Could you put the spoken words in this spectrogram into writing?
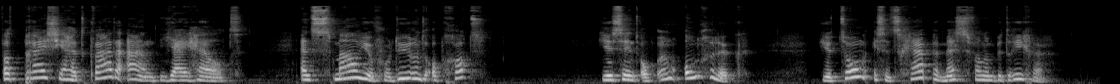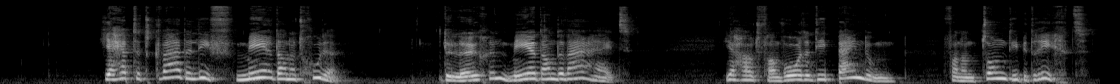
wat prijs je het kwade aan, jij held, en smaal je voortdurend op God? Je zint op een ongeluk. Je tong is het scherpe mes van een bedrieger. Je hebt het kwade lief meer dan het goede, de leugen meer dan de waarheid. Je houdt van woorden die pijn doen, van een tong die bedriegt.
